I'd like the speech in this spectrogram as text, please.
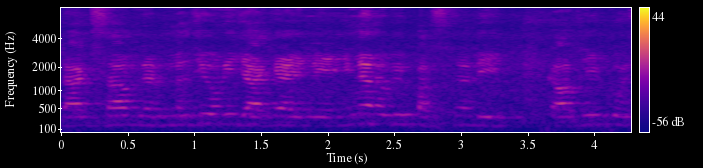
ਡਾਕਟਰ ਸਾਹਿਬ ਨਿਰਮਲ ਜੀ ਹੋਣੀ ਜਾ ਕੇ ਆਏ ਨੇ। ਇਹਨਾਂ ਨੂੰ ਵੀ ਪਰਸਨਲੀ ਕਾਫੀ ਕੁਝ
